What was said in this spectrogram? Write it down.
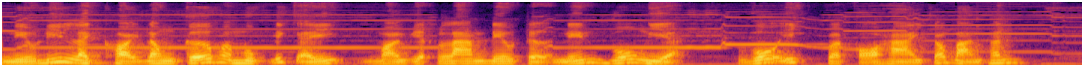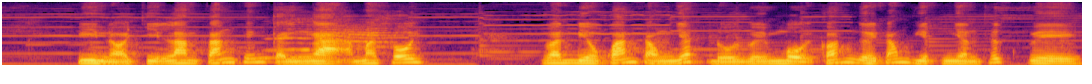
Nếu đi lệch khỏi động cơ và mục đích ấy, mọi việc làm đều trở nên vô nghĩa, vô ích và có hại cho bản thân. Vì nó chỉ làm tăng thêm cái ngã mà thôi. Và điều quan trọng nhất đối với mỗi con người trong việc nhận thức về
